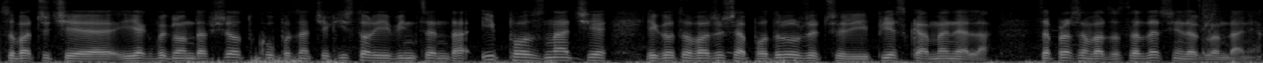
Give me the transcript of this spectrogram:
Zobaczycie jak wygląda w środku, poznacie historię Vincenta i poznacie jego towarzysza podróży, czyli pieska Menela. Zapraszam bardzo serdecznie do oglądania.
